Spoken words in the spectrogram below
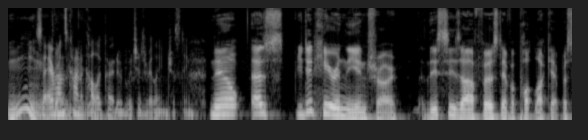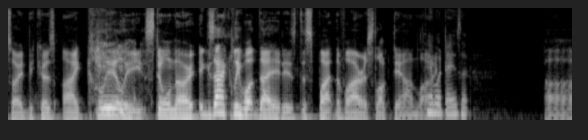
Mm, So everyone's kind of cool. color coded, which is really interesting. Now, as you did hear in the intro, this is our first ever potluck episode because I clearly still know exactly what day it is despite the virus lockdown. Like, hey, what day is it? Uh,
